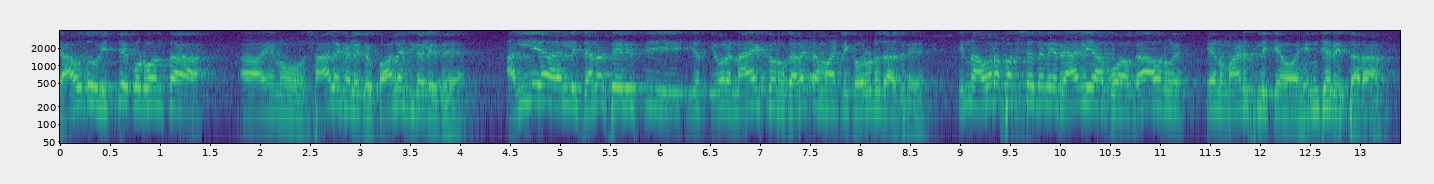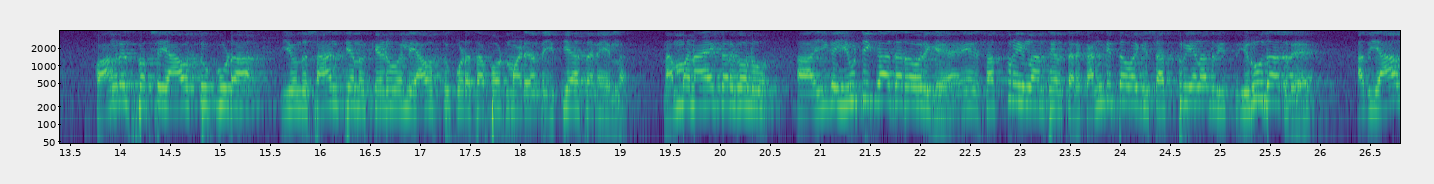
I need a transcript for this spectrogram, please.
ಯಾವುದು ವಿದ್ಯೆ ಕೊಡುವಂಥ ಏನು ಶಾಲೆಗಳಿದೆ ಕಾಲೇಜ್ಗಳಿದೆ ಅಲ್ಲಿ ಅಲ್ಲಿ ಜನ ಸೇರಿಸಿ ಇವ- ಇವರ ನಾಯಕರು ಗಲಾಟೆ ಮಾಡಲಿಕ್ಕೆ ಹೊರಡೋದಾದರೆ, ಇನ್ನು ಅವರ ಪಕ್ಷದನೇ ರ್ಯಾಲಿ ಆಗುವಾಗ ಅವರು ಏನು ಮಾಡಿಸ್ಲಿಕ್ಕೆ ಹಿಂಜರಿತಾರ? ಕಾಂಗ್ರೆಸ್ ಪಕ್ಷ ಯಾವತ್ತೂ ಕೂಡ ಈ ಒಂದು ಶಾಂತಿಯನ್ನು ಕೆಡುವಲ್ಲಿ ಯಾವತ್ತೂ ಕೂಡ ಸಪೋರ್ಟ್ ಮಾಡಿದಂಥ ಇತಿಹಾಸನೇ ಇಲ್ಲ. ನಮ್ಮ ನಾಯಕರುಗಳು ಈಗ ಯು ಟಿ ಖಾದರ್ ಅವರಿಗೆ ಶತ್ರು ಇಲ್ಲ ಅಂತ ಹೇಳ್ತಾರೆ. ಖಂಡಿತವಾಗಿ ಶತ್ರು ಏನಾದರೂ ಇರುವುದಾದರೆ ಅದು ಯಾವ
